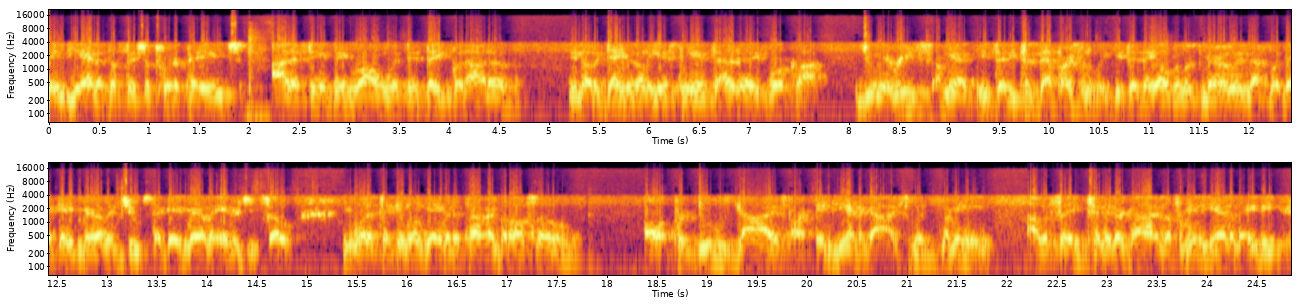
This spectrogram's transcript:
Indiana's official Twitter page. I didn't see anything wrong with it. They put out a, you know, the game is on ESPN Saturday, four o'clock. Julian Reese, I mean, he said he took that personally. He said they overlooked Maryland. That's what that gave Maryland juice. That gave Maryland energy. So you want to take it one game at a time, but also all Purdue's guys are Indiana guys. I mean, I would say ten of their guys are from Indiana, maybe,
